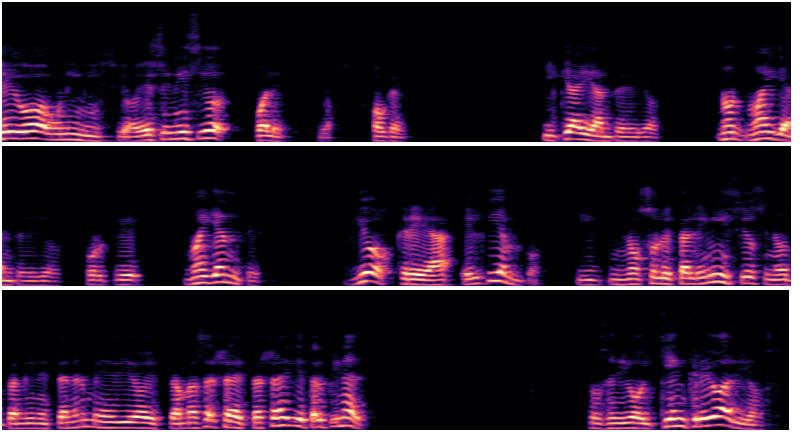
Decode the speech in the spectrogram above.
llego a un inicio. Ese inicio, ¿cuál es? Dios. Ok. ¿Y qué hay antes de Dios? No, no hay antes de Dios, porque no hay antes. Dios crea el tiempo. Y no solo está al inicio, sino también está en el medio, está más allá, está allá y está al final. Entonces digo, ¿y quién creó a Dios?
